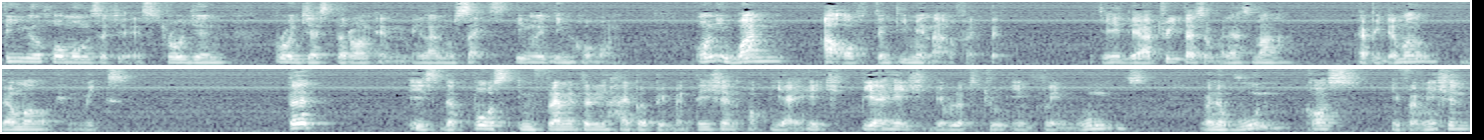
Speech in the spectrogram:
female hormones such as estrogen, progesterone, and melanocyte stimulating hormone. Only one out of 20 men are affected. Okay, there are three types of melasma epidermal, dermal, and mixed. Third is the post inflammatory hyperpigmentation or PIH. PIH develops through inflamed wounds. When a wound causes inflammation,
